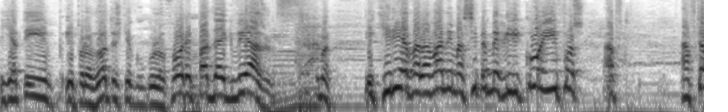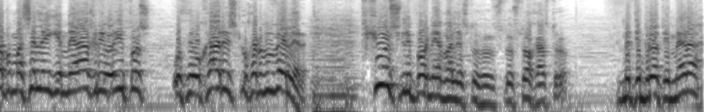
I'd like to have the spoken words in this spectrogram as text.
Γιατί οι προδότες και οι κουκουλοφόροι πάντα εκβιάζουν. Λοιπόν, Η κυρία Βαλαβάνη μας είπε με γλυκό ύφος Αυτά που μας έλεγε με άγριο ύφος Ο Θεοχάρης και ο Χαρδουβέλερ. Ποιους λοιπόν έβαλε στο, στο στόχαστρο Με την πρώτη μέρα;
